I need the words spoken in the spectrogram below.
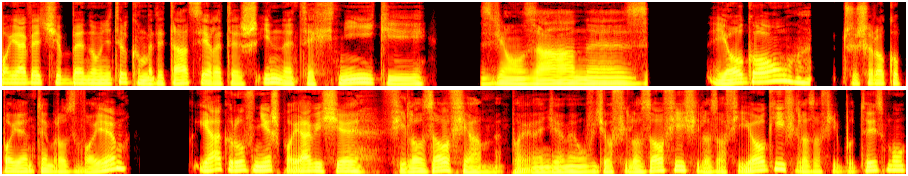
pojawiać się będą nie tylko medytacje, ale też inne techniki związane z jogą, czy szeroko pojętym rozwojem, jak również pojawi się filozofia. Będziemy mówić o filozofii, filozofii jogi, filozofii buddyzmu,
